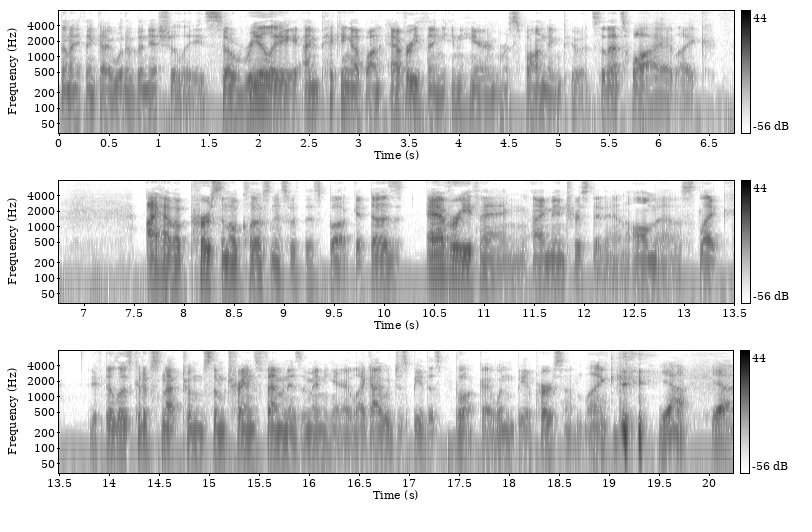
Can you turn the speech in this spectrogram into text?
than I think I would have initially. So really, I'm picking up on everything in here and responding to it. So that's why like I have a personal closeness with this book. It does everything I'm interested in almost. Like if Deleuze could have snuck some, some trans feminism in here, like I would just be this book. I wouldn't be a person. Like yeah, yeah.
